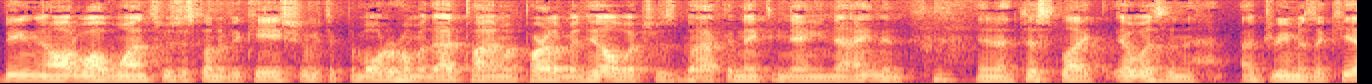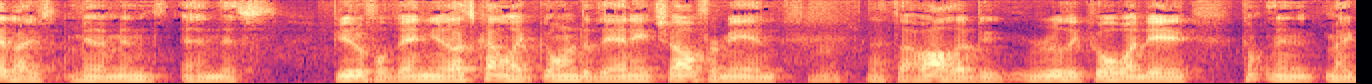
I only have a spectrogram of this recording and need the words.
being in Ottawa once was just on a vacation. We took the motorhome at that time on Parliament Hill, which was back in 1999, and and it just like it was an, a dream as a kid. I, was, I mean, I'm in, in this beautiful venue. That's kind of like going to the NHL for me. And, mm. and I thought, wow, that'd be really cool one day. Come, and my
